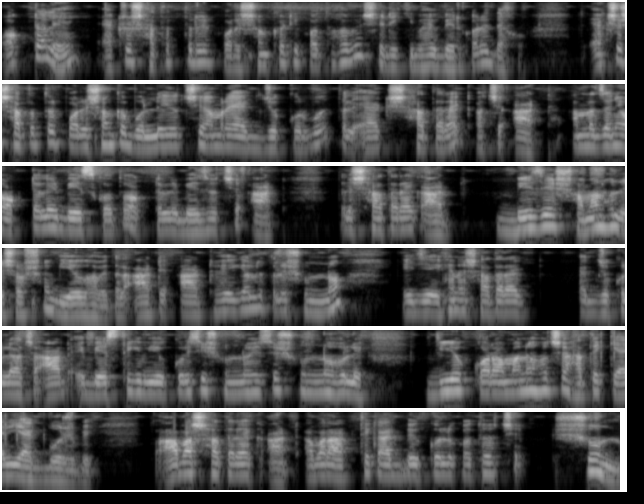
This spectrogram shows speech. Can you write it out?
অক্টালে একশো সাতাত্তরের পরের সংখ্যাটি কত হবে সেটি কীভাবে বের করে? দেখো, একশো সাতাত্তর পরের সংখ্যা বললেই হচ্ছে আমরা এক যোগ করব, তাহলে এক, সাত আর এক হচ্ছে আট। আমরা জানি অক্টালের বেজ কত? অক্টালের বেজ হচ্ছে আট। তাহলে সাত আর এক, আট। বেজের সমান হলে সবসময় বিয়োগ হবে। তাহলে আটে আট হয়ে গেল, তাহলে শূন্য। এই যে এখানে সাত আর এক এক যোগ করলে হচ্ছে আট, এই বেজ থেকে বিয়োগ করেছি, শূন্য হয়েছে, শূন্য হলে বিয়োগ করা মানে হচ্ছে হাতে ক্যারি এক বসবে। আবার সাত আর এক আট, আবার আট থেকে আট বিয়োগ করলে কত হচ্ছে? শূন্য।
